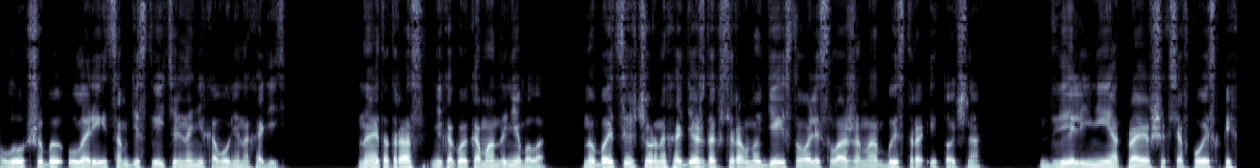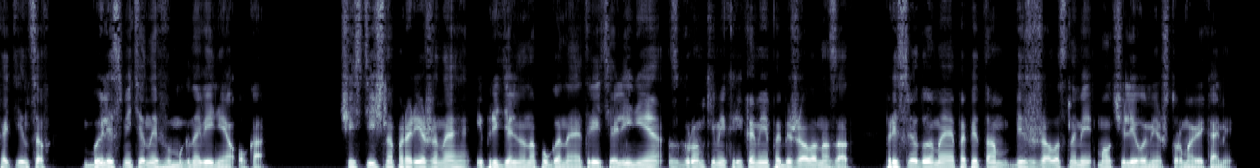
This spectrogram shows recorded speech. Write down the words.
Лучше бы у ларийцам действительно никого не находить. На этот раз никакой команды не было, но бойцы в черных одеждах все равно действовали слаженно, быстро и точно. Две линии отправившихся в поиск пехотинцев были сметены в мгновение ока. Частично прореженная и предельно напуганная третья линия с громкими криками побежала назад, преследуемая по пятам безжалостными молчаливыми штурмовиками.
